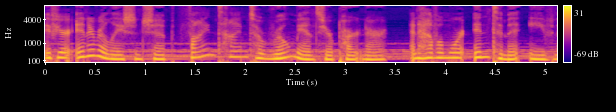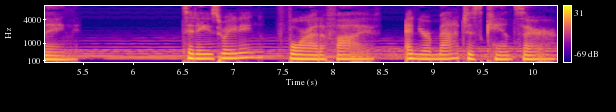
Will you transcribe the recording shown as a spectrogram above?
If you're in a relationship, find time to romance your partner and have a more intimate evening. Today's rating 4 out of 5, and your match is Cancer.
